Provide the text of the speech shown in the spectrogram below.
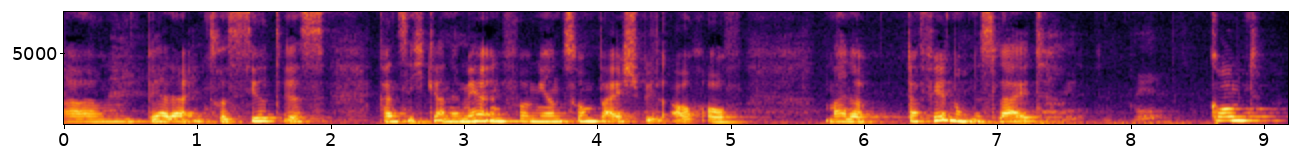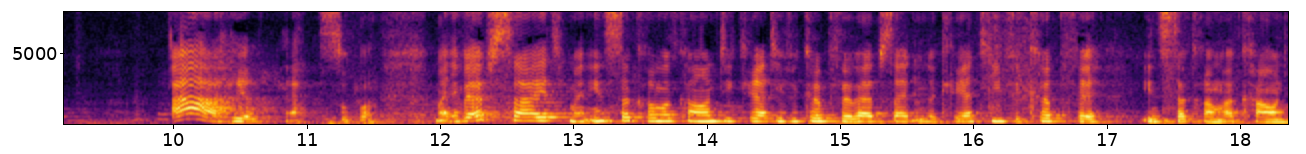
Ähm, wer da interessiert ist, kann sich gerne mehr informieren, zum Beispiel auch auf meiner, da fehlt noch eine Slide. Kommt. kommt. Ah, hier, ja, super. Meine Website, mein Instagram-Account, die Kreative Köpfe-Website und der Kreative Köpfe Instagram-Account.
